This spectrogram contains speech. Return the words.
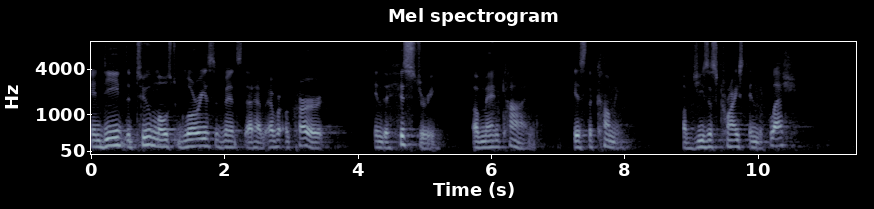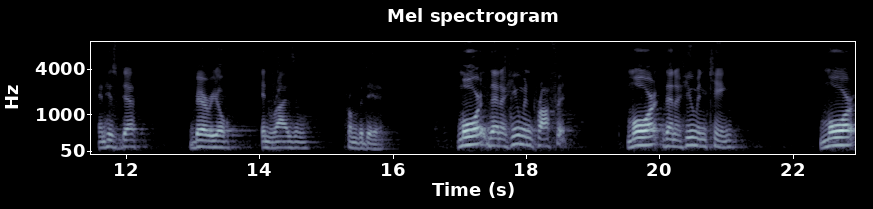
Indeed, the two most glorious events that have ever occurred in the history of mankind is the coming of Jesus Christ in the flesh and his death, burial, and rising from the dead. More than a human prophet, more than a human king, more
